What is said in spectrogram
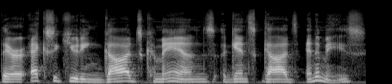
They're executing God's commands against God's enemies.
